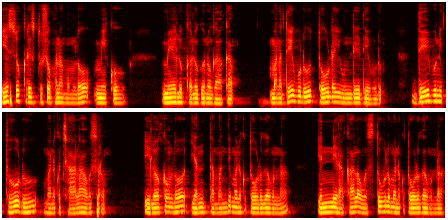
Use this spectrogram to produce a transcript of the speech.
యేసుక్రీస్తు శుభనామంలో మీకు మేలు కలుగునుగాక. మన దేవుడు తోడై ఉండే దేవుడు. దేవుని తోడు మనకు చాలా అవసరం. ఈ లోకంలో ఎంతమంది మనకు తోడుగా ఉన్నా ఎన్ని రకాల వస్తువులు మనకు తోడుగా ఉన్నా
